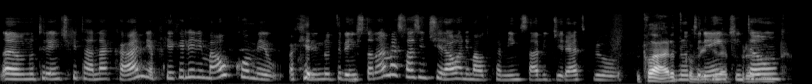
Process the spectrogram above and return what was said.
é, o nutriente que tá na carne, é porque aquele animal comeu aquele nutriente. Então, não é mais fácil tirar o animal do caminho, sabe? Direto pro, Claro, nutriente. pro Então, produto.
